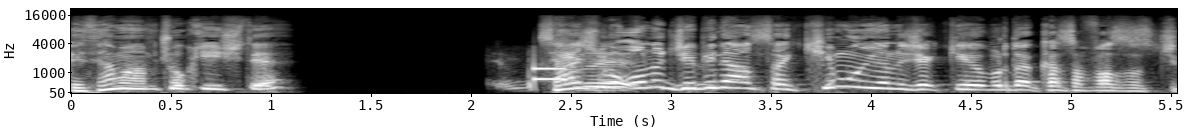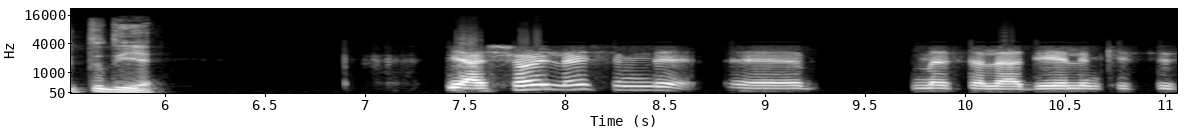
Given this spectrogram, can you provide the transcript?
E tamam çok iyi işte. Sen şimdi onu cebine alsan kim uyanacak ki burada kasa fazlası çıktı diye? Ya şöyle şimdi e, mesela diyelim ki siz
